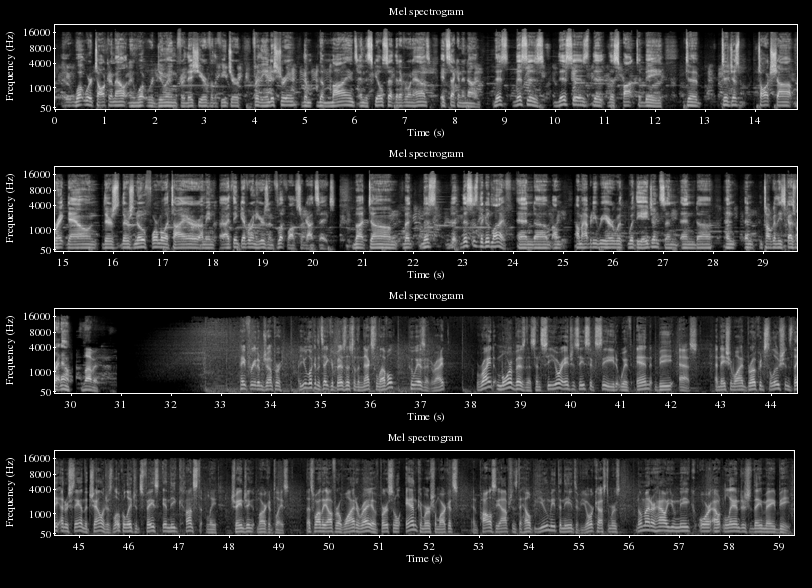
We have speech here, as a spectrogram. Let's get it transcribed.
what we're talking about and what we're doing for this year, for the future, for the industry, the the minds and the skill set that everyone has, it's second to none. This this is this is the the spot to be to to just talk shop, break down. There's there's no formal attire. I mean, I think everyone here's in flip flops for God's sakes. But um, but this th- this is the good life, and um, I'm I'm happy to be here with with the agents and and uh, and and talking to these guys right now. Love it. Hey, Freedom Jumper, are you looking to take your business to the next level? Who isn't, right? Write more business and see your agency succeed with NBS. At Nationwide Brokerage Solutions, they understand the challenges local agents face in the constantly changing marketplace. That's why they offer a wide array of personal and commercial markets and policy options to help you meet the needs of your customers, no matter how unique or outlandish they may be.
